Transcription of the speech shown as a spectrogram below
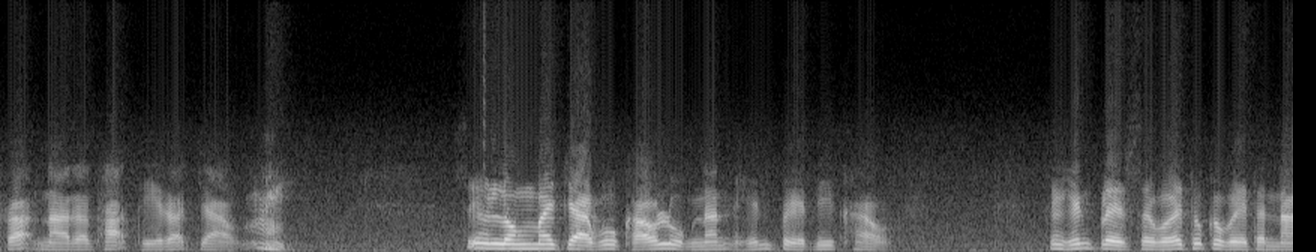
พระนารทะเถระเจ้า ซึ่งลงมาจากภูเขาลูกนั้นเห็นเปรตนี้เข้า ซึ่งเห็นเปรตเสวยทุกเวทนา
